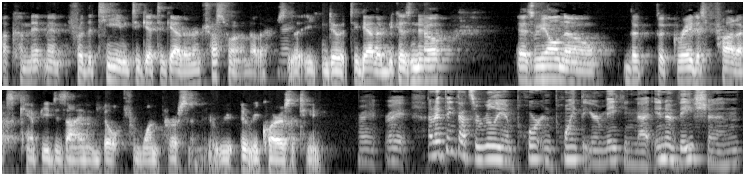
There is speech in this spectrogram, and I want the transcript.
a commitment for the team to get together and trust one another right. so that you can do it together. Because no, as we all know, the, the greatest products can't be designed and built from one person. It, re- it requires a team. Right, right. And I think that's a really important point that you're making that innovation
